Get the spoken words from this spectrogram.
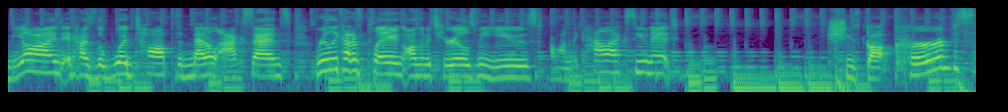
& Beyond. It has the wood top, the metal accents, really kind of playing on the materials we used on the Kallax unit. She's got curves.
